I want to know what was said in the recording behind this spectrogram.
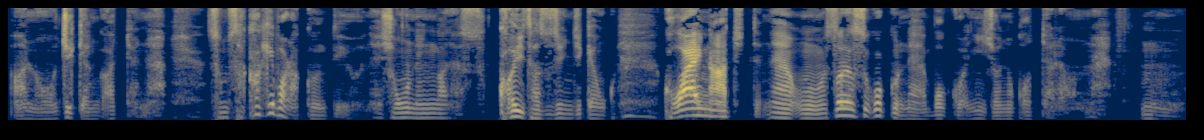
あの、事件があってね、その榊原くんっていうね、少年がね、すっごい殺人事件を、怖いなって言ってね、うん、それすごくね、僕は印象に残ってるよね。うん。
